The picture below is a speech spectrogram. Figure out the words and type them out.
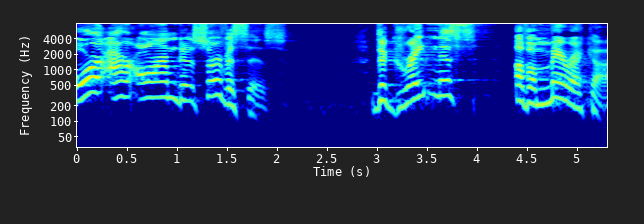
or our armed services. The greatness of America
